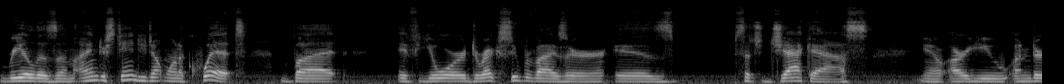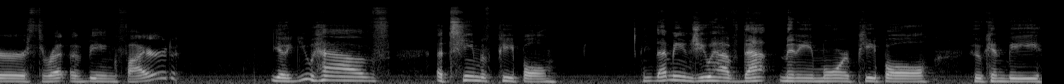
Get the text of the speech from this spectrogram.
realism. I understand you don't want to quit, but if your direct supervisor is such a jackass, you know, are you under threat of being fired? You know, you have a team of people. That means you have that many more people who can be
